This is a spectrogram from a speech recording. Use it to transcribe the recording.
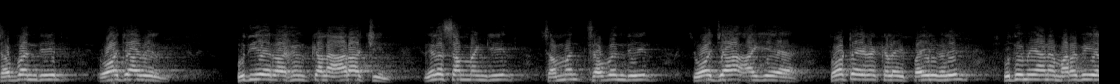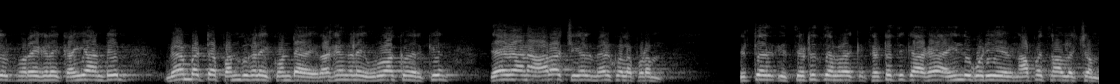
செவ்வந்தி ரோஜாவில் புதிய ரகங்களுக்கான ஆராய்ச்சி நிலசம்மங்கி சம்மந்த் செவ்வந்தி ரோஜா ஆகிய தோட்ட இலக்கலை பயிர்களில் புதுமையான மரபியல் முறைகளை கையாண்டு மேம்பட்ட பண்புகளை கொண்ட ரகங்களை உருவாக்குவதற்கு தேவையான ஆராய்ச்சிகள் மேற்கொள்ளப்படும். திட்ட திட்டங்களுக்கு திட்டத்துக்காக ஐந்து கோடியே நாற்பத்தி நாலு லட்சம்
